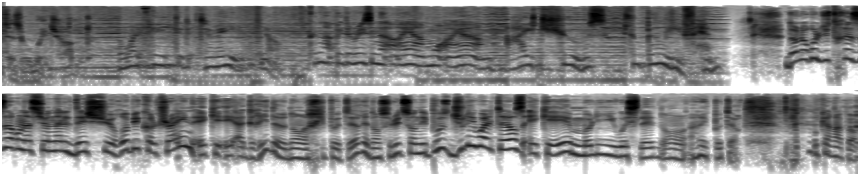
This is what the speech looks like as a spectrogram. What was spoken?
It is a witch hunt. But what if he did it to me? No. That be the reason that I am what I am? I choose to believe him. Dans le rôle du trésor national déchu, Robbie Coltrane, a.k.a. Hagrid dans Harry Potter, et dans celui de son épouse, Julie Walters, a.k.a. Molly Wesley dans Harry Potter. Aucun rapport.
